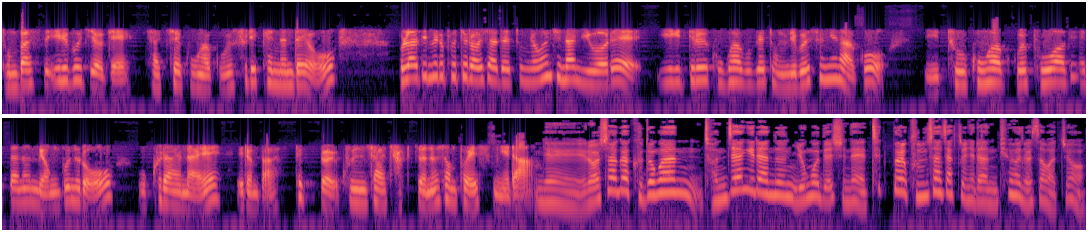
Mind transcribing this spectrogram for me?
돈바스 일부 지역에 자체 공화국을 수립했는데요. 블라디미르 푸틴 러시아 대통령은 지난 2월에 이들 공화국의 독립을 승인하고 이 두 공화국을 보호하겠다는 명분으로 우크라이나에 이른바 특별 군사 작전을 선포했습니다. 네, 러시아가 그동안 전쟁이라는 용어 대신에 특별 군사 작전이라는 표현을 써왔죠.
